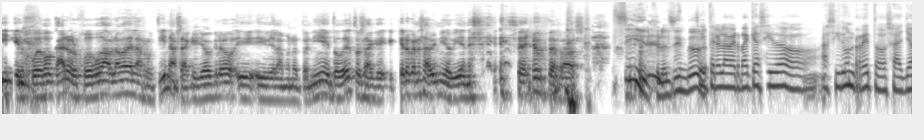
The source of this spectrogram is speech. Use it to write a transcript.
Y que el juego, claro, el juego hablaba de la rutina, o sea, que yo creo, y, y de la monotonía y todo esto, o sea, que creo que nos ha venido bien ese, ese año encerrados. Sí, pero sin duda. Sí, pero la verdad que ha sido, ha sido un reto. O sea, yo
